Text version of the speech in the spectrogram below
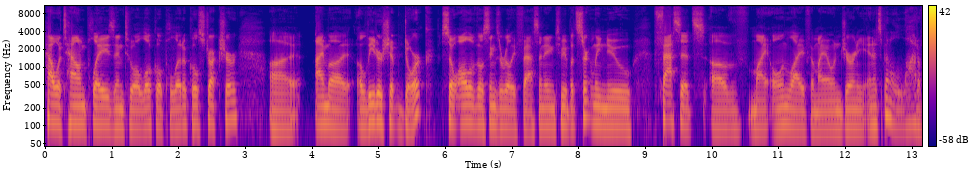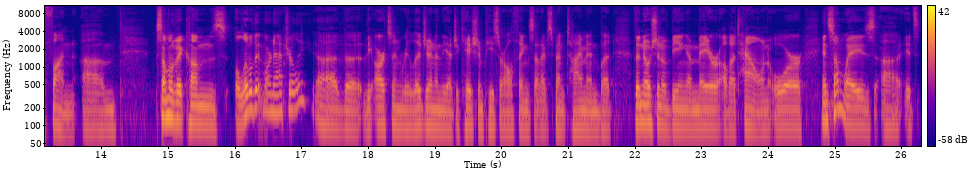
how a town plays into a local political structure. Uh, I'm a, a, leadership dork, so all of those things are really fascinating to me, but certainly new facets of my own life and my own journey. And it's been a lot of fun. Um, some of it comes a little bit more naturally. Uh, the the arts and religion and the education piece are all things that I've spent time in. But the notion of being a mayor of a town, or in some ways, uh, it's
